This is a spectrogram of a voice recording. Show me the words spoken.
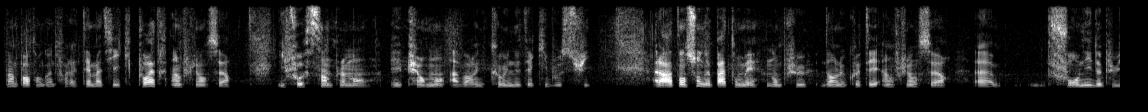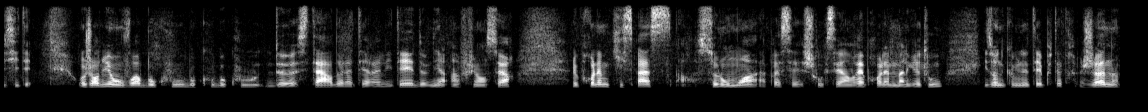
peu importe encore une fois la thématique. Pour être influenceur, il faut simplement et purement avoir une communauté qui vous suit. Alors attention de ne pas tomber non plus dans le côté influenceur euh, fourni de publicité. Aujourd'hui, on voit beaucoup, beaucoup, beaucoup de stars de la télé-réalité devenir influenceurs. Le problème qui se passe, selon moi, après je trouve que c'est un vrai problème malgré tout, ils ont une communauté peut-être jeune,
